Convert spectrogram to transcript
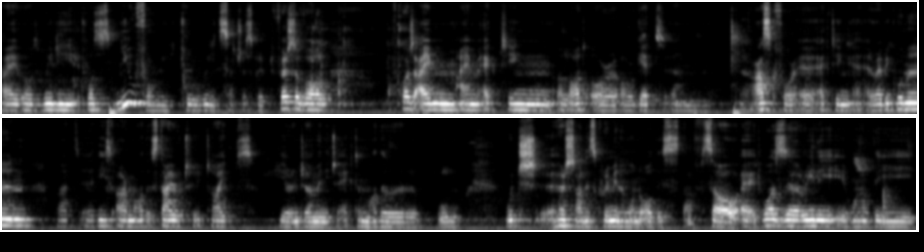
I was really, it was new for me to read such a script. First of all, of course, I'm, I'm acting a lot or, or get um, asked for uh, acting Arabic woman, but uh, these are more the stereotypes here in Germany to act a mother which her son is criminal and all this stuff. So uh, it was uh, really one of the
